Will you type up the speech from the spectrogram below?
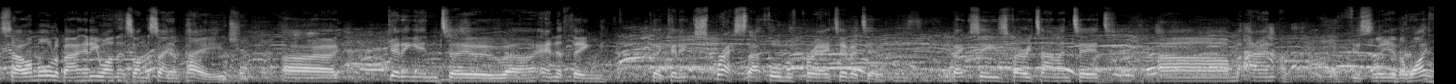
so I'm all about anyone that's on the same page, uh, getting into uh, anything that can express that form of creativity. Bexy's very talented, um, and obviously the wife.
